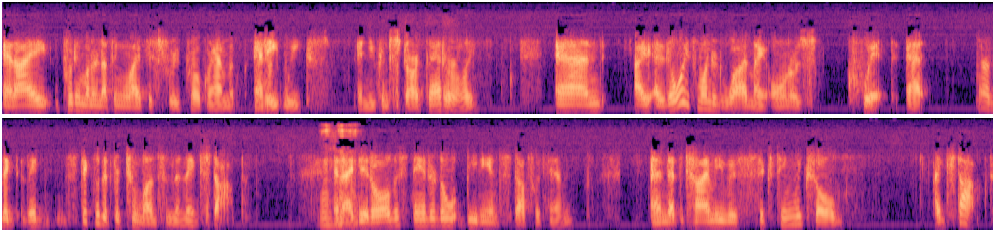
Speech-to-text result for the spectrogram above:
And I put him on a Nothing Life is Free program at eight weeks, and you can start that early. And I, I'd always wondered why my owners quit at, well, they'd, they'd stick with it for two months and then they'd stop. Mm-hmm. And I did all the standard obedience stuff with him. And at the time he was 16 weeks old, I'd stopped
